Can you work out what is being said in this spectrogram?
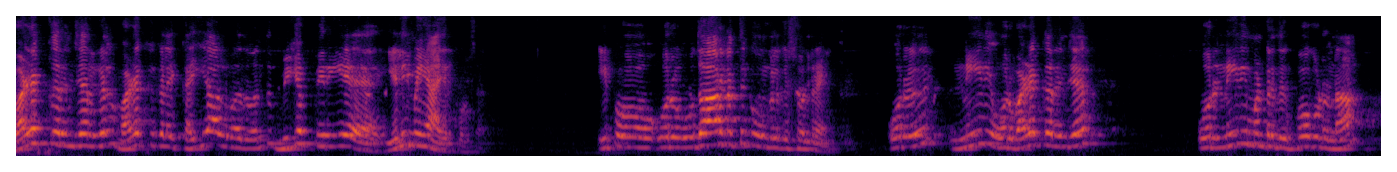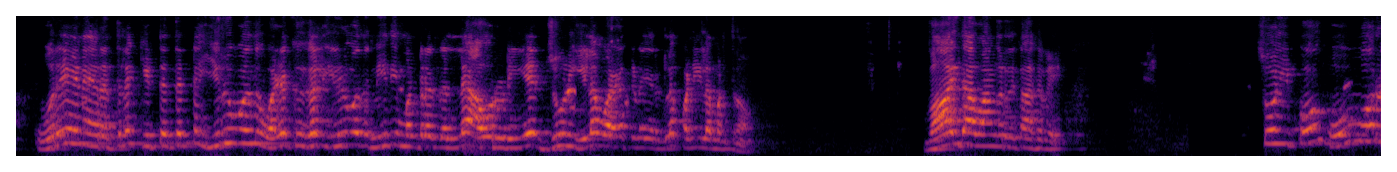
வழக்கறிஞர்கள் வழக்குகளை கையாள்வது வந்து மிகப்பெரிய எளிமையா இருக்கும் சார். இப்போ ஒரு உதாரணத்துக்கு உங்களுக்கு சொல்றேன். ஒரு நீதி ஒரு வழக்கறிஞர் ஒரு நீதிமன்றத்துக்கு போகணும்னா ஒரே நேரத்துல கிட்டத்தட்ட இருபது வழக்குகள் இருபது நீதிமன்றங்கள்ல அவருடைய ஜூனி இள வழக்கறிஞர்களை பணியில் அமர்த்தணும் வாய்தா வாங்குறதுக்காகவே. சோ இப்போ ஒவ்வொரு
